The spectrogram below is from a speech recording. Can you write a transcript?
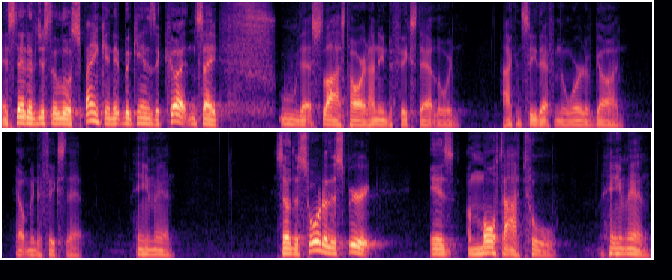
Instead of just a little spanking, it begins to cut and say, Ooh, that sliced hard. I need to fix that, Lord. I can see that from the Word of God. Help me to fix that. Amen. So the sword of the Spirit is a multi tool. Amen.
